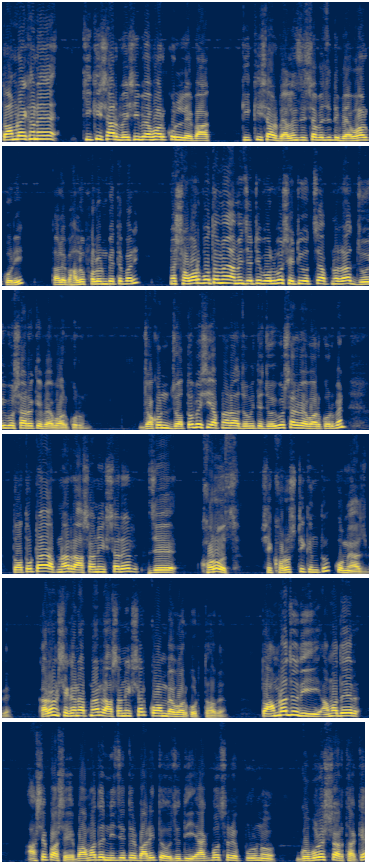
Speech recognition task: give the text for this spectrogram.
তো আমরা এখানে কী কী সার বেশি ব্যবহার করলে বা কী কী সার ব্যালেন্স হিসাবে যদি ব্যবহার করি, তাহলে ভালো ফলন পেতে পারি? না, সবার প্রথমে আমি যেটি বলব সেটি হচ্ছে আপনারা জৈব সারকে ব্যবহার করুন। যখন যত বেশি আপনারা জমিতে জৈব সার ব্যবহার করবেন, ততটাই আপনার রাসায়নিক সারের যে খরচ সেই খরচটি কিন্তু কমে আসবে। কারণ সেখানে আপনার রাসায়নিক সার কম ব্যবহার করতে হবে। তো আমরা যদি আমাদের আশেপাশে বা আমাদের নিজেদের বাড়িতেও যদি এক বছরের পুরনো গোবরের সার থাকে,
